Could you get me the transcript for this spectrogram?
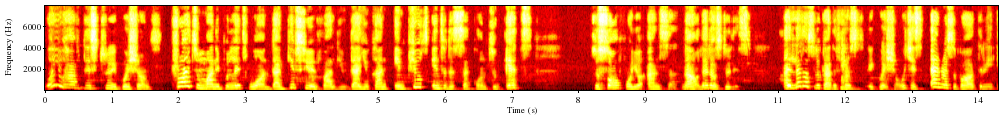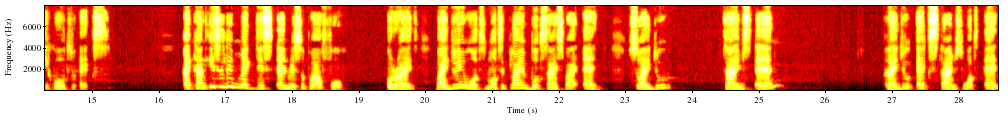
when you have these two equations, try to manipulate one that gives you a value that you can impute into the second to get to solve for your answer. Now, let us do this. And let us look at the first equation, which is n raised to the power 3 equal to x. I can easily make this n raised to the power 4, all right, by doing what? Multiplying both sides by n. So I do times n, and I do x times what? n.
